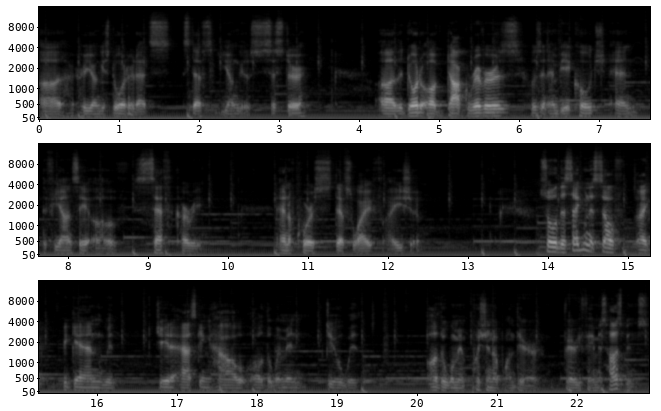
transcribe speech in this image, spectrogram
uh, her youngest daughter, that's Steph's youngest sister, uh, the daughter of Doc Rivers, who's an NBA coach, and the fiance of Seth Curry, and of course Steph's wife Ayesha. So the segment itself like began with Jada asking how all the women deal with other women pushing up on their very famous husbands.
